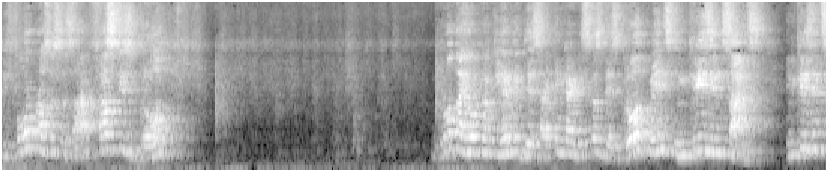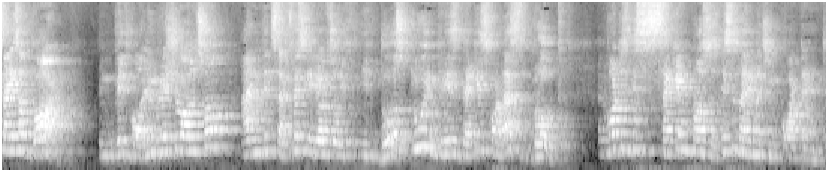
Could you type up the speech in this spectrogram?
The four processes are, first is growth. Growth, I hope you are clear with this. I think I discussed this. Growth means increase in size. Increase in size of what? In, with volume ratio also and with surface area also if, if those two increase that is called as growth. And what is this second process? This is very much important.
